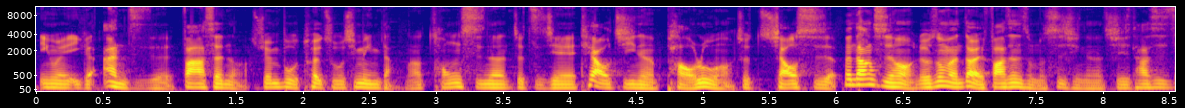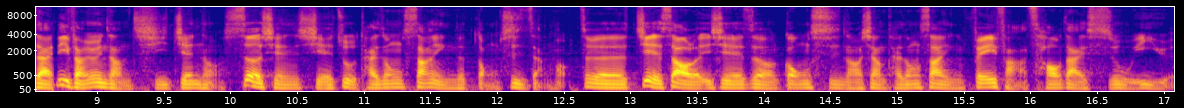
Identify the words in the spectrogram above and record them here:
因为一个案子的发生哦，宣布退出亲民然后同时呢，就直接跳机呢跑路哦，就消失了。那当时哈，刘松凡到底发生什么事情呢？其实他是在立法院长期间哦，涉嫌协助台中商银的董事长哦，这个介绍了一些这种公司，然后向台中商银非法超贷十五亿元。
